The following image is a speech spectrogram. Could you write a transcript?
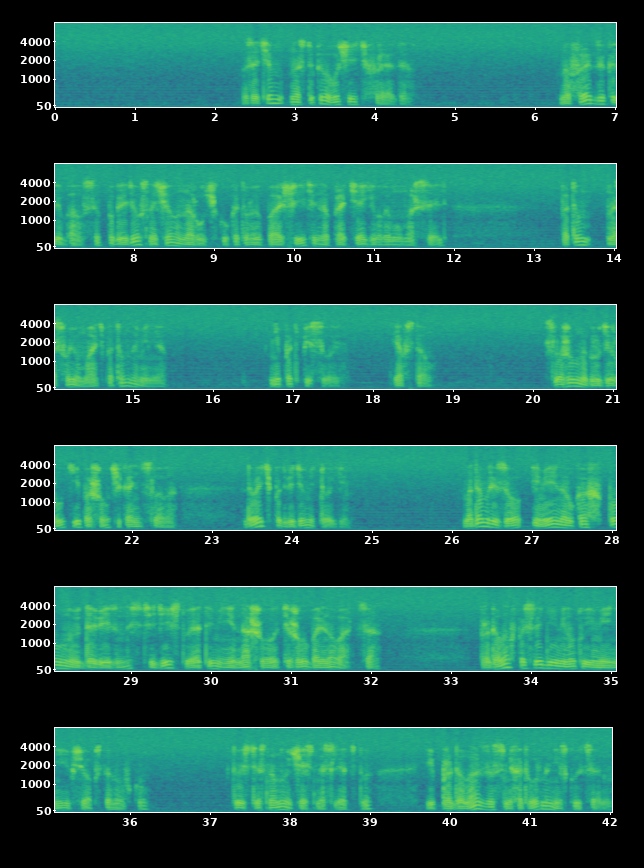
Затем наступила очередь Фреда. Но Фред заколебался, поглядел сначала на ручку, которую поощрительно протягивал ему Марсель, потом на свою мать, потом на меня. «Не подписывай». Я встал. Сложил на груди руки и пошел чеканить слова. «Давайте подведем итоги». Мадам Ризо, имея на руках полную доверенность, действуя от имени нашего тяжело больного отца, продала в последнюю минуту имение и всю обстановку, то есть основную часть наследства, и продала за смехотворно низкую цену.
